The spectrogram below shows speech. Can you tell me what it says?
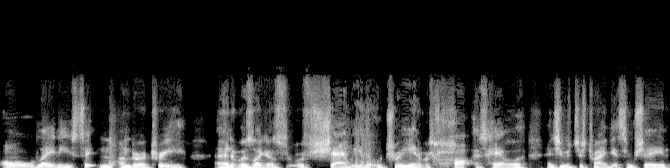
old lady sitting under a tree, and it was like a, shabby little tree, and it was hot as hell. And she was just trying to get some shade.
